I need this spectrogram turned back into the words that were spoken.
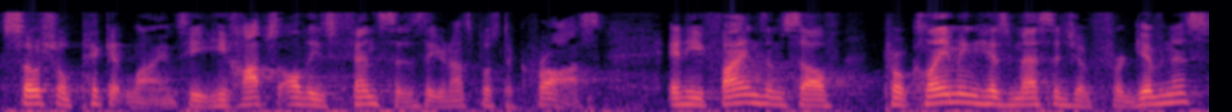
social picket lines. He, he hops all these fences that you're not supposed to cross, and he finds himself proclaiming his message of forgiveness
